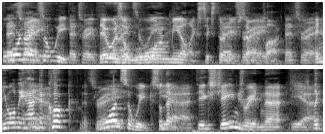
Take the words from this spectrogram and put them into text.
Four That's nights right. a week. That's right, There four was nights a a warm week. meal like six thirty or That's seven right. o'clock. That's right. And you only had Yeah. to cook That's right. once a week. So Yeah. that the exchange rate in that, Yeah. like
